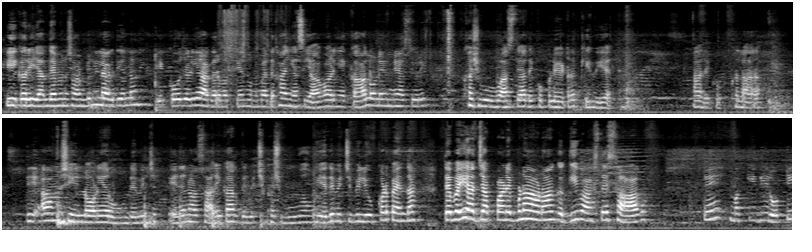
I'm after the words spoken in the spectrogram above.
ਕੀ ਕਰੀ ਜਾਂਦੇ ਆ, ਮੈਨੂੰ ਸਮਝ ਨਹੀਂ ਲੱਗਦੀ ਉਹਨਾਂ ਦੀ। ਇੱਕ ਉਹ ਜਿਹੜੀਆਂ ਅਗਰਬੱਤੀਆਂ ਤੁਹਾਨੂੰ ਮੈਂ ਦਿਖਾਈਆਂ ਸੀ, ਆਹ ਵਾਲੀਆਂ ਕਾਹ ਲਾਉਣੇ ਹੁੰਦੇ ਆ ਅਸੀਂ ਉਰੇ। ਖੁਸ਼ਬੂ ਵਾਸਤੇ ਆ ਦੇਖੋ ਪਲੇਟ ਰੱਖੀ ਹੋਈ ਹੈ ਇੱਥੇ। ਆ ਦੇਖੋ, ਖਲਾਰਾ। ਤੇ ਆਹ ਮਸ਼ੀਨ ਲਾਉਣੀ ਆ ਰੂਮ ਦੇ ਵਿੱਚ, ਇਹਦੇ ਨਾਲ ਸਾਰੇ ਘਰ ਦੇ ਵਿੱਚ ਖੁਸ਼ਬੂ ਆਊਗੀ, ਇਹਦੇ ਵਿੱਚ ਵੀ ਲਿਊਕੜ ਪੈਂਦਾ। ਤੇ ਬਈ ਅੱਜ ਆਪਾਂ ਨੇ ਬਣਾਉਣਾ ਗੱਗੀ ਵਾਸਤੇ ਸਾਗ ਤੇ ਮੱਕੀ ਦੀ ਰੋਟੀ।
